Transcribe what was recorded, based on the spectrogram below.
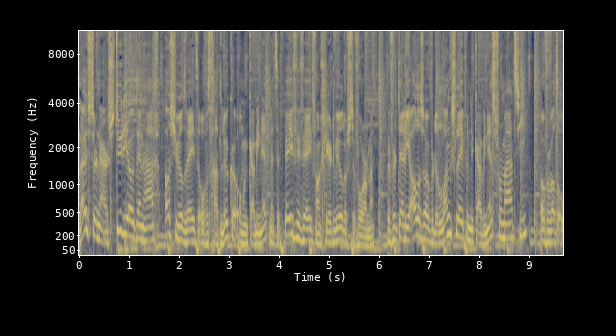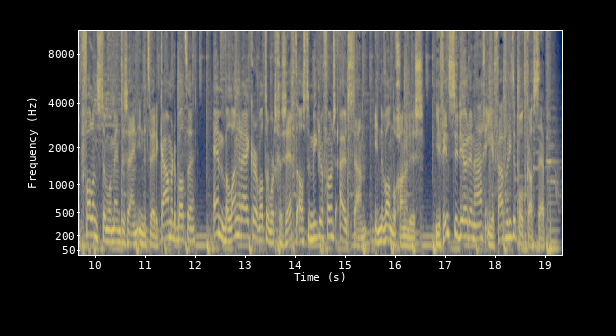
Luister naar Studio Den Haag als je wilt weten of het gaat lukken om een kabinet met de PVV van Geert Wilders te vormen. We vertellen je alles over de langslepende kabinetsformatie, over wat de opvallendste momenten zijn in de Tweede Kamerdebatten en belangrijker wat er wordt gezegd als de microfoons uitstaan, in de wandelgangen dus. Je vindt Studio Den Haag in je favoriete podcast-app.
